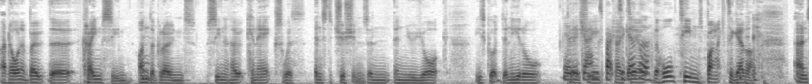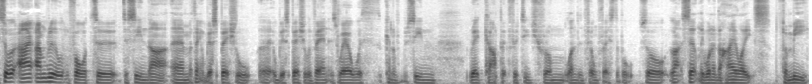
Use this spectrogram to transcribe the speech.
and on about the crime scene, underground scene and how it connects with institutions in, in New York. He's got De Niro yeah, the gang's back Keitel, together. The whole team's back together. and so I, am really looking forward to, to seeing that. Um, I think it'll be a special uh, it'll be a special event as well with kind of seeing red carpet footage from London Film Festival. So that's certainly one of the highlights for me.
